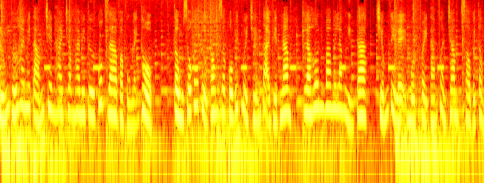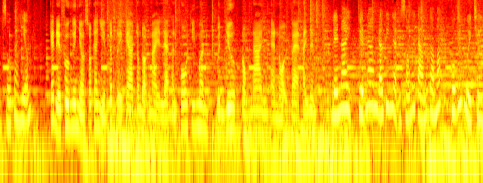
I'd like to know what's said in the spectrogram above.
đứng thứ 28 trên 224 quốc gia và vùng lãnh thổ. Tổng số ca tử vong do COVID-19 tại Việt Nam là hơn 35.000 ca, chiếm tỷ lệ 1,8% so với tổng số ca nhiễm. Các địa phương ghi nhận số ca nhiễm tích lũy cao trong đợt này là thành phố Hồ Chí Minh, Bình Dương, Đồng Nai, Hà Nội và Tây Ninh. Đến nay, Việt Nam đã ghi nhận 68 ca mắc COVID-19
